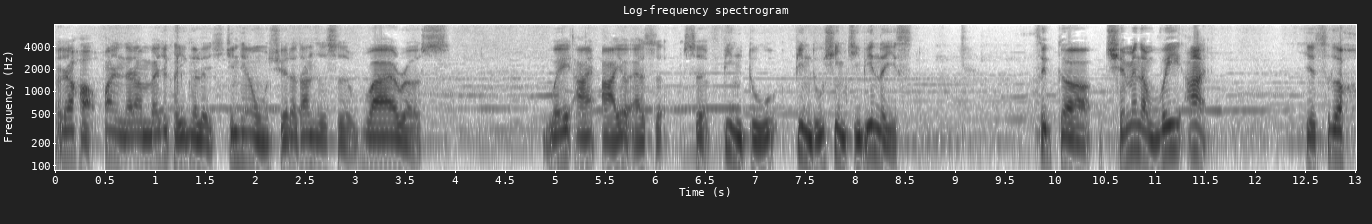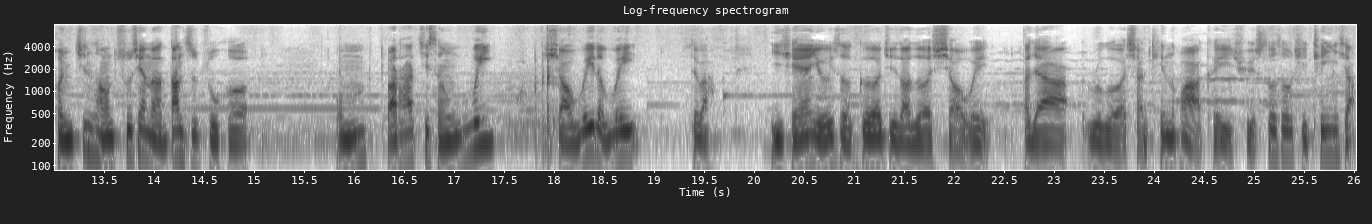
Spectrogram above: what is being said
大家好，欢迎来到 Magic English。今天我们学的单词是 virus，v i r u s 是病毒、病毒性疾病的意思。这个前面的 v i 也是个很经常出现的单词组合，我们把它记成 v，小 v 的 v，对吧？以前有一首歌就叫做小 v，大家如果想听的话，可以去搜搜去听一下。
